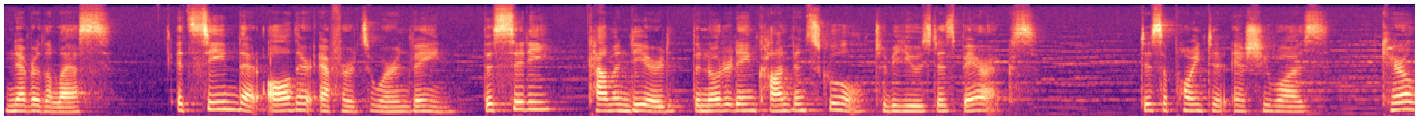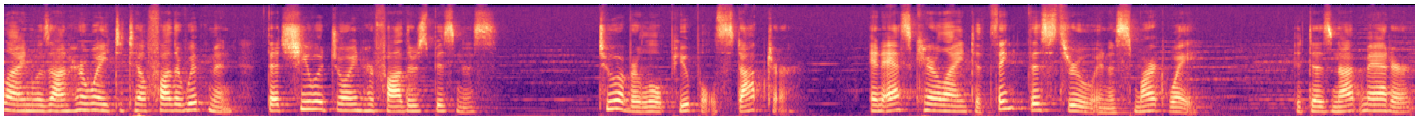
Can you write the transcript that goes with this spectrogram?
Nevertheless, it seemed that all their efforts were in vain. The city commandeered the Notre Dame Convent School to be used as barracks. Disappointed as she was, Caroline was on her way to tell Father Wittmann that she would join her father's business. Two of her little pupils stopped her and asked Caroline to think this through in a smart way. It does not matter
